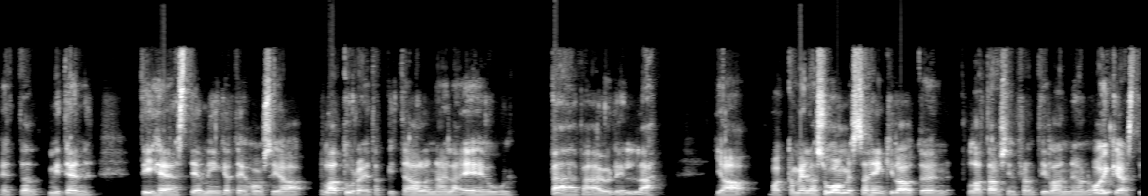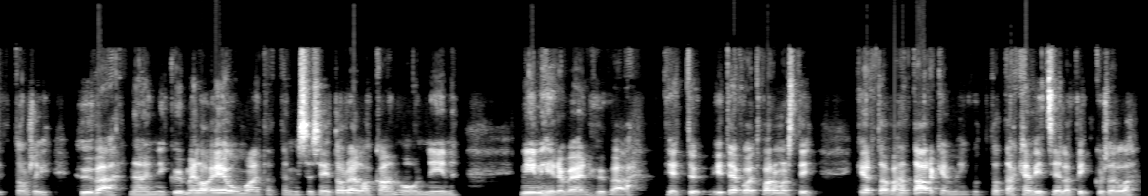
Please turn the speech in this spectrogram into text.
että miten tiheästi ja minkä tehoisia latureita pitää olla näillä EUn pääväylillä. Ja vaikka meillä Suomessa henkilöautojen latausinfran tilanne on oikeasti tosi hyvä näin, niin kyllä meillä on EU-maita, että missä se ei todellakaan ole niin, niin hirveän hyvä. Tietty, itse voit varmasti kertoa vähän tarkemmin, kun tota, kävit siellä pikkusella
